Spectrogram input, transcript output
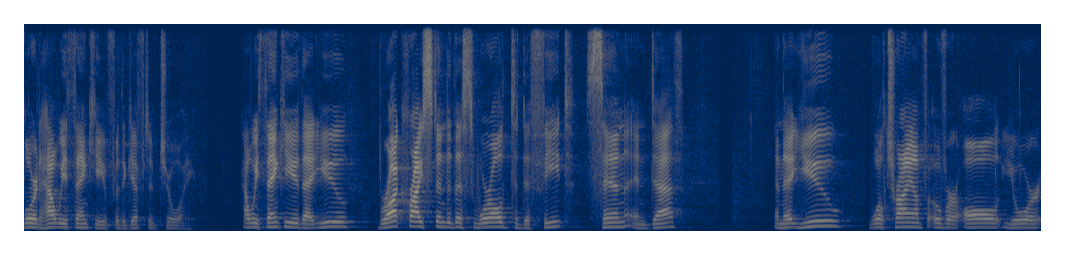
Lord, how we thank you for the gift of joy. How we thank you that you brought Christ into this world to defeat sin and death, and that you will triumph over all your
